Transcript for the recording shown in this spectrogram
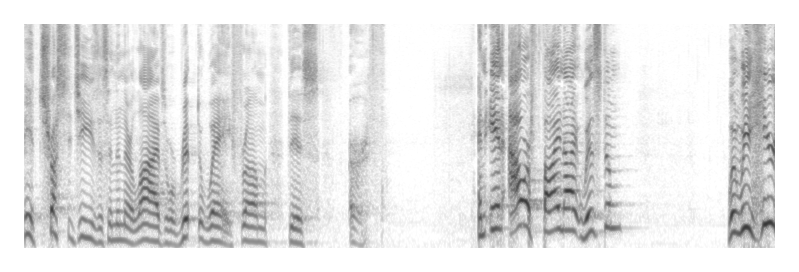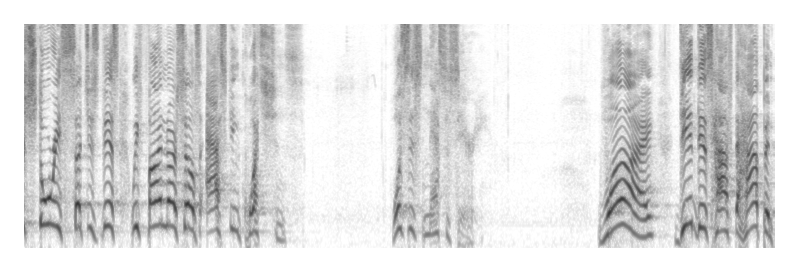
They had trusted Jesus, and then their lives were ripped away from this earth. And in our finite wisdom, when we hear stories such as this, we find ourselves asking questions Was this necessary? Why did this have to happen?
